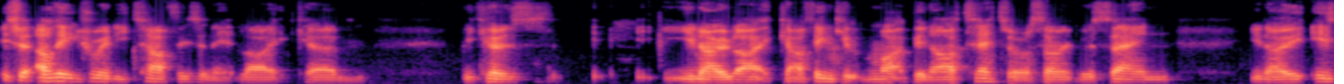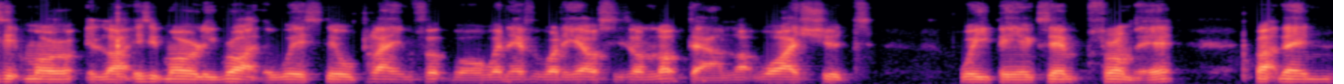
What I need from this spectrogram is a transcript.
it's I think it's really tough, isn't it? Like um, because you know, like I think it might have been Arteta or something was saying, you know, is it more like is it morally right that we're still playing football when everybody else is on lockdown? Like, why should we be exempt from it? But then,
